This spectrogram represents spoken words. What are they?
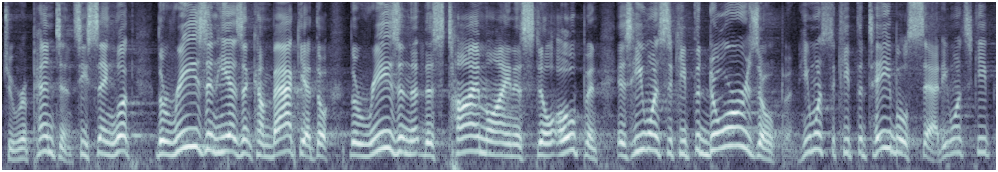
to repentance. He's saying, look, the reason he hasn't come back yet, though, the reason that this timeline is still open, is he wants to keep the doors open. He wants to keep the table set. He wants to keep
